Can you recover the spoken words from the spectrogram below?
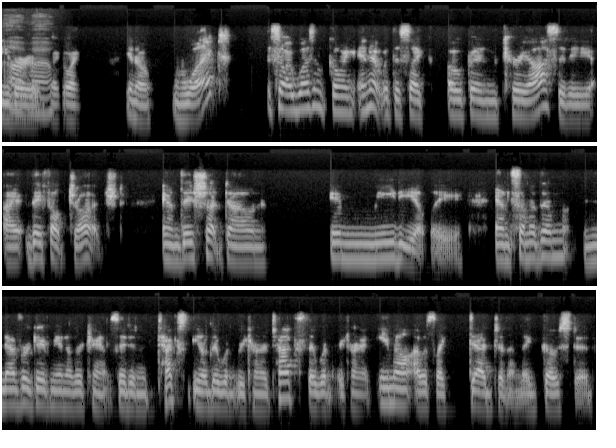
oh, either oh, wow. by going, you know, what? So I wasn't going in it with this like open curiosity. I they felt judged and they shut down immediately. And some of them never gave me another chance. They didn't text, you know, they wouldn't return a text, they wouldn't return an email. I was like dead to them. They ghosted.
